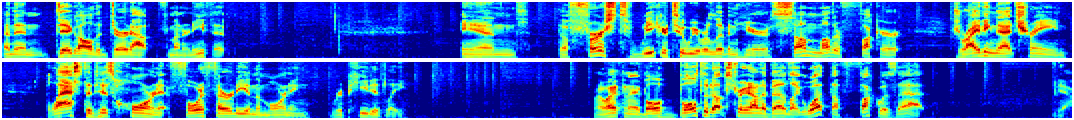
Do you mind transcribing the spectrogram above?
and then dig all the dirt out from underneath it. And the first week or two we were living here, some motherfucker driving that train blasted his horn at 4:30 in the morning repeatedly. My wife and I both bolted up straight out of bed like, "What the fuck was that?" Yeah.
